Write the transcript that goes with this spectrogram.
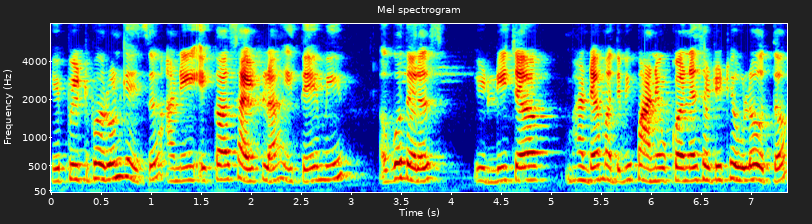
हे पीठ भरून घ्यायचं आणि एका साईडला इथे मी अगोदरच इडलीच्या भांड्यामध्ये मी पाणी उकळण्यासाठी ठेवलं होतं.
